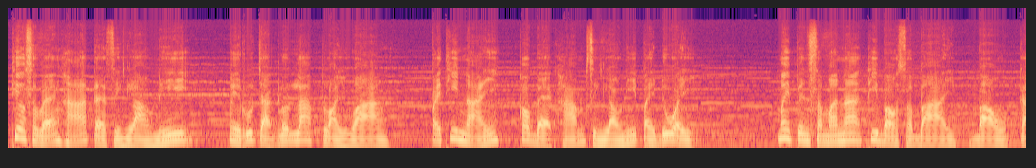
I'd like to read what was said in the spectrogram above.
เที่ยวแสวงหาแต่สิ่งเหล่านี้ไม่รู้จักลดละปล่อยวาง ไปที่ไหนก็แบกหามสิ่งเหล่านี้ไปด้วย ไม่เป็นสมณะที่เบาสบาย เบาก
